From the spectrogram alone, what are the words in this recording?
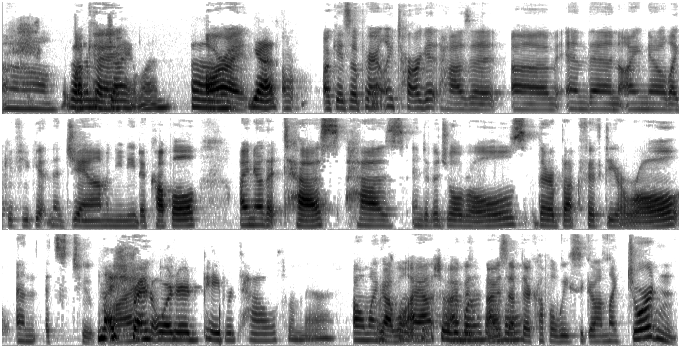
Oh, I got okay. him a giant one. Um, All right. Yes. Oh, Okay, so apparently Target has it. Um, and then I know, like, if you get in a jam and you need a couple, I know that Tess has individual rolls. They're a buck fifty a roll, and it's two. My friend ordered paper towels from there. Oh my god! Well, I, I, I, was, I was up there a couple weeks ago. I'm like Jordan,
